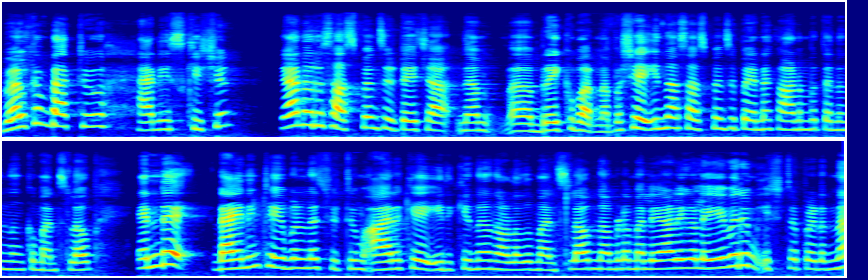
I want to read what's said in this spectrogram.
welcome back to Annie's kitchen ഞാനൊരു സസ്പെൻസ് ഇട്ടേച്ച ഞാൻ ബ്രേക്ക് പറഞ്ഞ. പക്ഷേ ഇന്ന് ആ സസ്പെൻസ് ഇപ്പോൾ എന്നെ കാണുമ്പോൾ തന്നെ നിങ്ങൾക്ക് മനസ്സിലാവും. എന്റെ ഡൈനിങ് ടേബിളിന്റെ ചുറ്റും ആരൊക്കെ ഇരിക്കുന്നതെന്നുള്ളത് മനസ്സിലാവും. നമ്മുടെ മലയാളികൾ ഏവരും ഇഷ്ടപ്പെടുന്ന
